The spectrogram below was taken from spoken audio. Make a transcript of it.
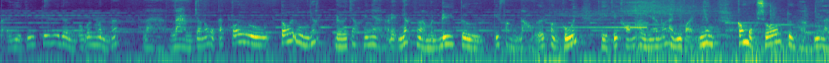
tại vì cái cái quy định của bên mình á là làm cho nó một cách tối ưu tối ưu nhất để cho cái nhà nó đẹp nhất. Mà mình đi từ cái phần đầu đến phần cuối thì cái khoảng thời gian nó là như vậy. Nhưng có một số trường hợp như là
